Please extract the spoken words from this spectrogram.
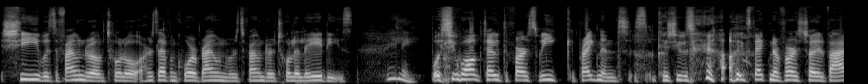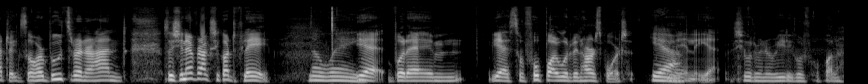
she was the founder of Tullow, Herself and Cora Brown was the founder of Tullow Ladies. Really? But she walked out the first week pregnant because she was expecting her first child, Patrick. So her boots were in her hand. So she never actually got to play. No way. Yeah, but um, yeah. So football would have been her sport. Yeah. mainly. Yeah, she would have been a really good footballer.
